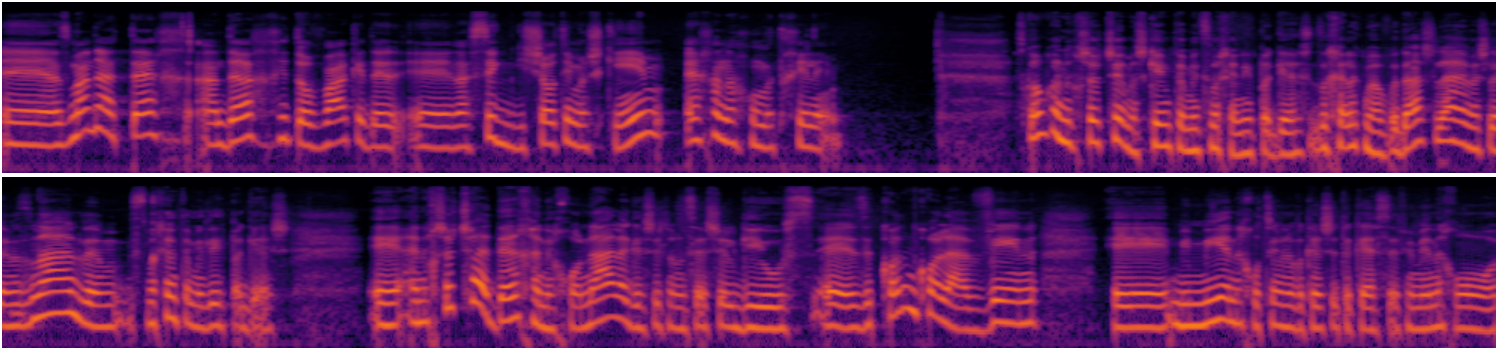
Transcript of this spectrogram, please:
אה, אז מה דעתך הדרך הכי טובה כדי אה, להשיג פגישות עם משקיעים? איך אנחנו מתחילים? אז קודם כל אני חושבת שמשקיעים תמיד שמחים להיפגש, זה חלק מהעבודה שלהם, יש להם זמן והם שמחים תמיד להיפגש. אני חושבת שהדרך הנכונה לגשת לנושא של גיוס, זה קודם כל להבין ממי אנחנו רוצים לבקש את הכסף, ממי אנחנו,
